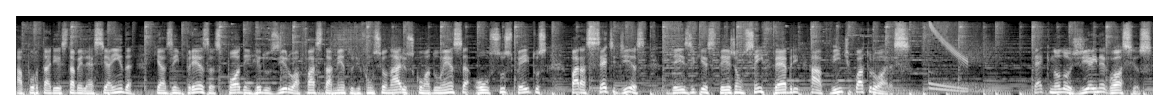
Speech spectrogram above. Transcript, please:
A portaria estabelece ainda que as empresas podem reduzir o afastamento de funcionários com a doença ou suspeitos para sete dias, desde que estejam sem febre há 24 horas. Tecnologia e negócios.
